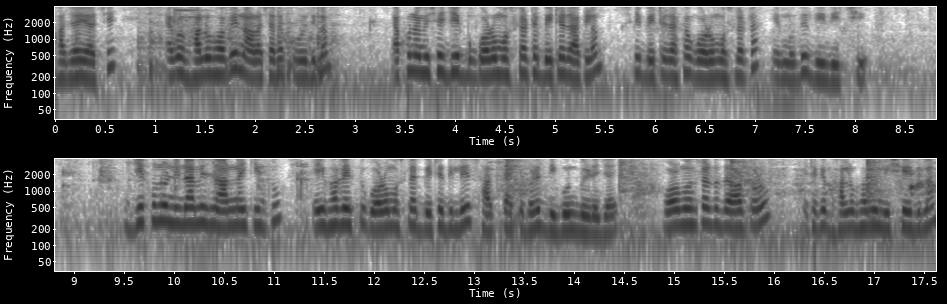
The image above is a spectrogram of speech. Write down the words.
ভাজাই আছে। একবার ভালোভাবে নাড়াচাড়া করে দিলাম। এখন আমি সেই যে গরম মশলাটা বেটে রাখলাম, সেই বেটে রাখা গরম মশলাটা এর মধ্যে দিয়ে দিচ্ছি। যে কোনো নিরামিষ রান্নায় কিন্তু এইভাবে একটু গরম মশলা বেটে দিলে স্বাদটা একেবারে দ্বিগুণ বেড়ে যায়। গরম মশলাটা দেওয়ার পরও এটাকে ভালোভাবে মিশিয়ে দিলাম।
